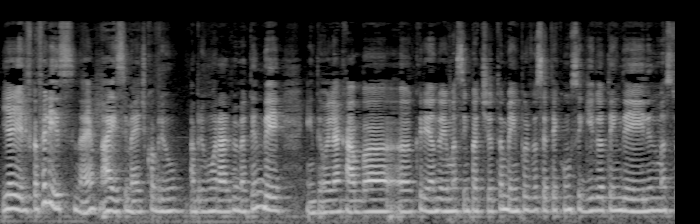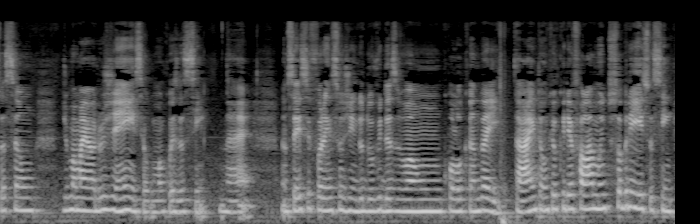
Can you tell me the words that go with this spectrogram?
E aí ele fica feliz, né? Ah, esse médico abriu, abriu um horário para me atender. Então ele acaba uh, criando aí uma simpatia também por você ter conseguido atender ele numa situação de uma maior urgência, alguma coisa assim, né? Não sei se forem surgindo dúvidas, vão colocando aí, tá? Então, o que eu queria falar muito sobre isso, assim,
